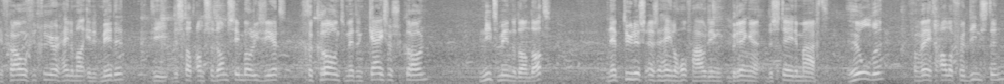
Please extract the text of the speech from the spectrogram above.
Een vrouwenfiguur helemaal in het midden die de stad Amsterdam symboliseert. Gekroond met een keizerskroon. Niets minder dan dat. Neptunus en zijn hele hofhouding brengen de stedenmaagd hulde... vanwege alle verdiensten,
